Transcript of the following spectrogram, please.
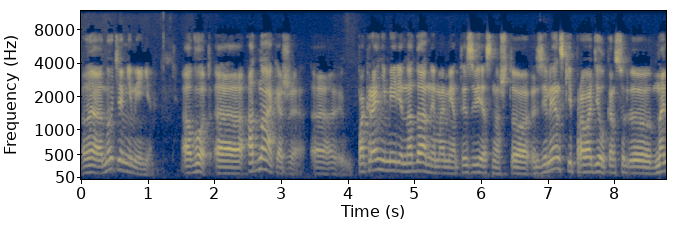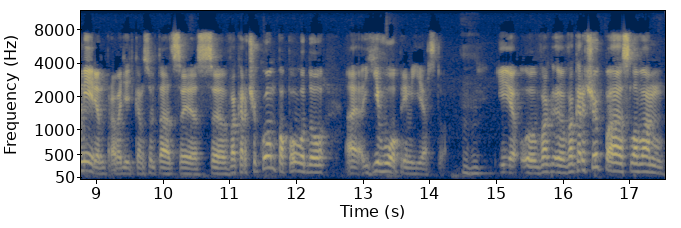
Э, но тем не менее. А, вот. Э, однако же, э, по крайней мере, на данный момент известно, что Зеленский проводил консуль... намерен проводить консультации с Вакарчуком по поводу его премьерства. И Вакарчук, по словам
